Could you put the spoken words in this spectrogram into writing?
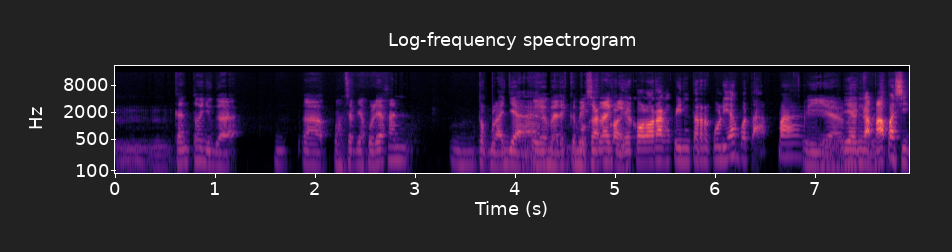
Hmm, kan toh juga uh, konsepnya kuliah kan untuk belajar. Iya, balik ke bukan lagi. kok- ya kalau orang pinter kuliah buat apa? Iya, ya nggak apa-apa sih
